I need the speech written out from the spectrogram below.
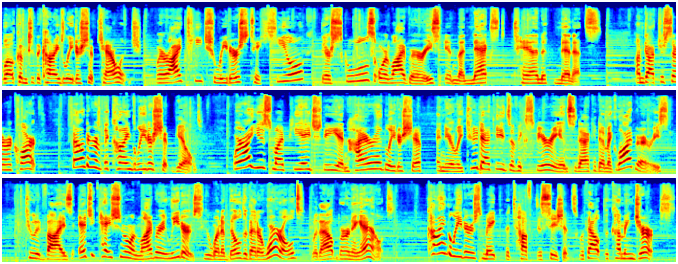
Welcome to the Kind Leadership Challenge, where I teach leaders to heal their schools or libraries in the next 10 minutes. I'm Dr. Sarah Clark, founder of the Kind Leadership Guild, where I use my PhD in higher ed leadership and nearly two decades of experience in academic libraries to advise educational and library leaders who want to build a better world without burning out. Kind leaders make the tough decisions without becoming jerks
